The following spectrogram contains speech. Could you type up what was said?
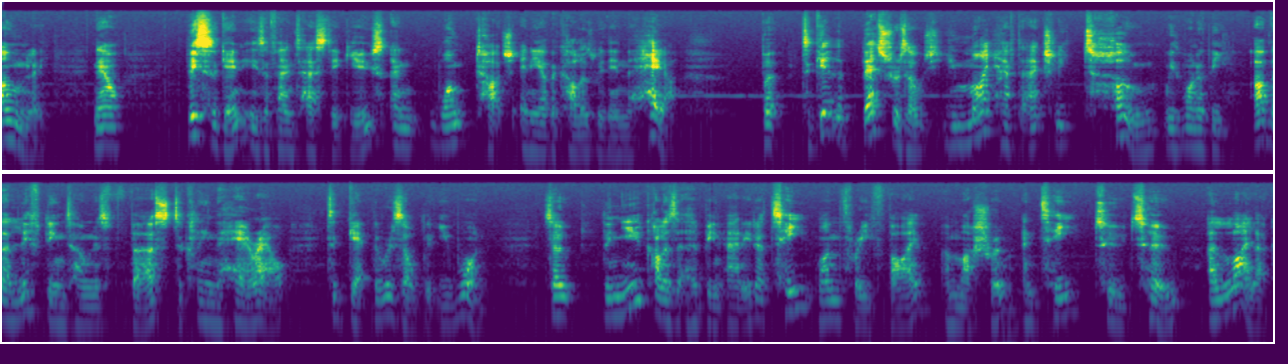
only. Now, this again is a fantastic use and won't touch any other colours within the hair. But to get the best results, you might have to actually tone with one of the other lifting toners first to clean the hair out to get the result that you want. So the new colours that have been added are T135, a mushroom, and T22, a lilac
